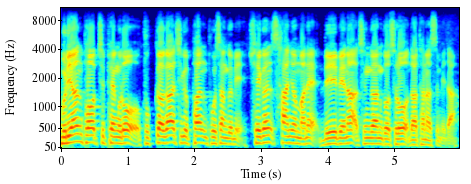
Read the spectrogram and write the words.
무리한 법 집행으로 국가가 지급한 보상금이 최근 4년 만에 4배나 증가한 것으로 나타났습니다.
